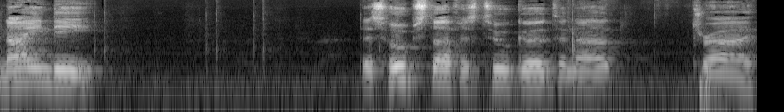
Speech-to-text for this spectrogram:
90. This hoop stuff is too good to not try.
